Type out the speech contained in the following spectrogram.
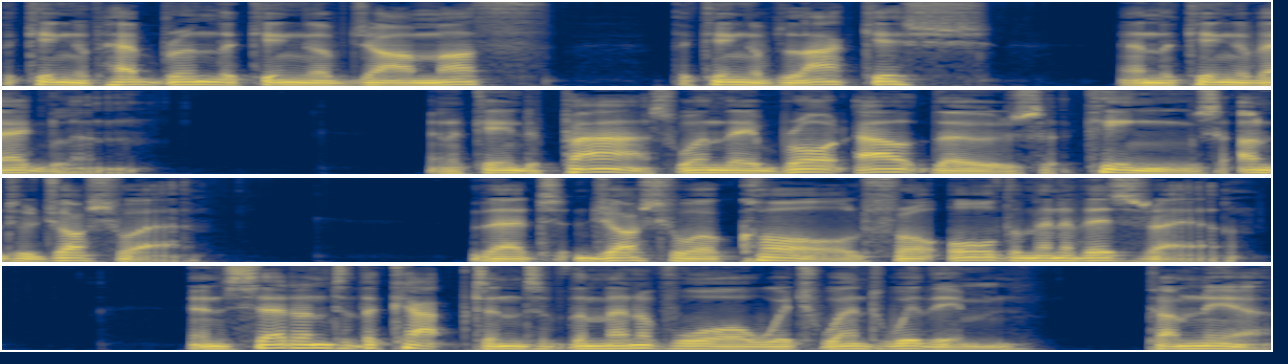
the king of Hebron, the king of Jarmuth, the king of Lachish, and the king of Eglon. And it came to pass, when they brought out those kings unto Joshua, that Joshua called for all the men of Israel, and said unto the captains of the men of war which went with him, Come near,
